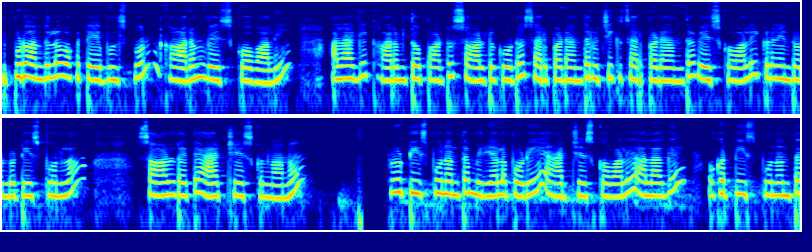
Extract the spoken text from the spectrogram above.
ఇప్పుడు అందులో ఒక టేబుల్ స్పూన్ కారం వేసుకోవాలి. అలాగే కారంతో పాటు సాల్ట్ కూడా సరిపడేంత రుచికి సరిపడేంత వేసుకోవాలి. ఇక్కడ నేను రెండు టీ స్పూన్ల సాల్ట్ అయితే యాడ్ చేసుకున్నాను. ఇప్పుడు టీ స్పూన్ అంతా మిరియాల పొడి యాడ్ చేసుకోవాలి. అలాగే ఒక టీ స్పూన్ అంతా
